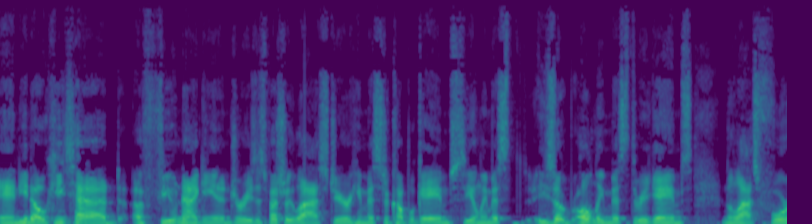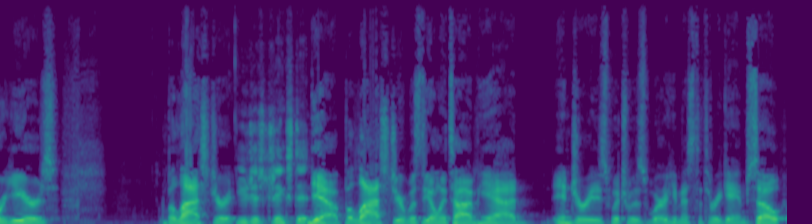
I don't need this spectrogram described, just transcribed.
And, you know, he's had a few nagging injuries, especially last year. He missed a couple games. He only missed, he's only missed three games in the last four years. But last year, You just jinxed it. yeah, but last year was the only time he had injuries, which was where he missed the three games. So,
